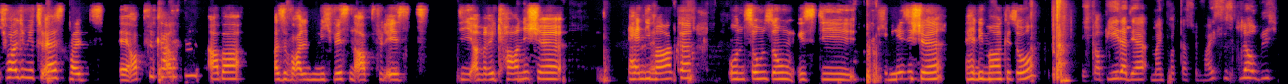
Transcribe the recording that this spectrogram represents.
ich wollte mir zuerst halt äh, Apfel kaufen, aber also vor allem nicht wissen, Apfel ist die amerikanische Handymarke und Samsung ist die chinesische Handymarke so. Ich glaube, jeder, der meinen Podcast hört, weiß es, glaube ich.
